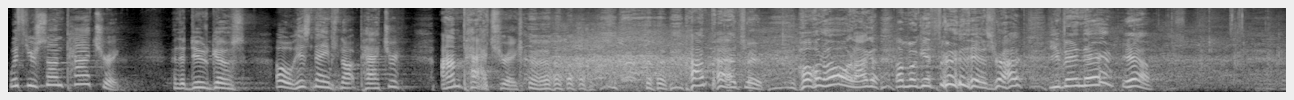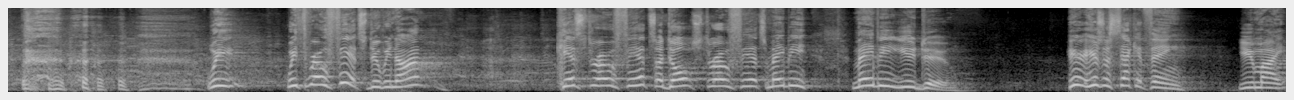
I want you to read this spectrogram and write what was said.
with your son Patrick. And the dude goes, Oh, his name's not Patrick. I'm Patrick. I'm Patrick. Hold on, I, am gonna get through this, right? You been there? Yeah. we, we throw fits, do we not? Kids throw fits, adults throw fits. Maybe, maybe you do. Here, here's a second thing you might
